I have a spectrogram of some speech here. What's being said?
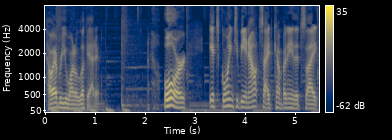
however you want to look at it. Or it's going to be an outside company that's like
